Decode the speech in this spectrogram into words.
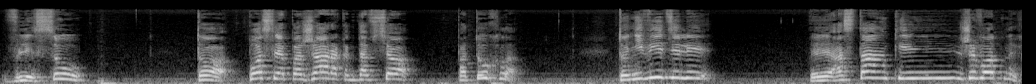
в лесу, то после пожара, когда все потухло, то не видели э, останки животных.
